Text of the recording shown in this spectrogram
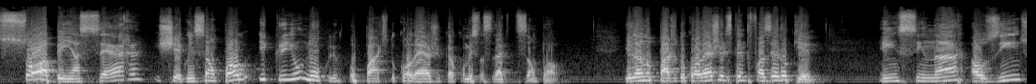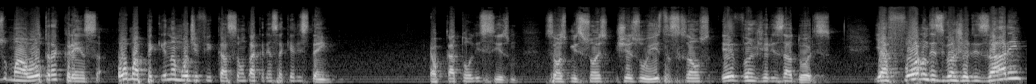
sobem a serra e chegam em São Paulo e criam um núcleo, o pátio do colégio, que é o começo da cidade de São Paulo. E lá no pátio do colégio eles tentam fazer o quê? Ensinar aos índios uma outra crença, ou uma pequena modificação da crença que eles têm. É o catolicismo. São as missões jesuítas, que são os evangelizadores. E a forma de evangelizarem,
